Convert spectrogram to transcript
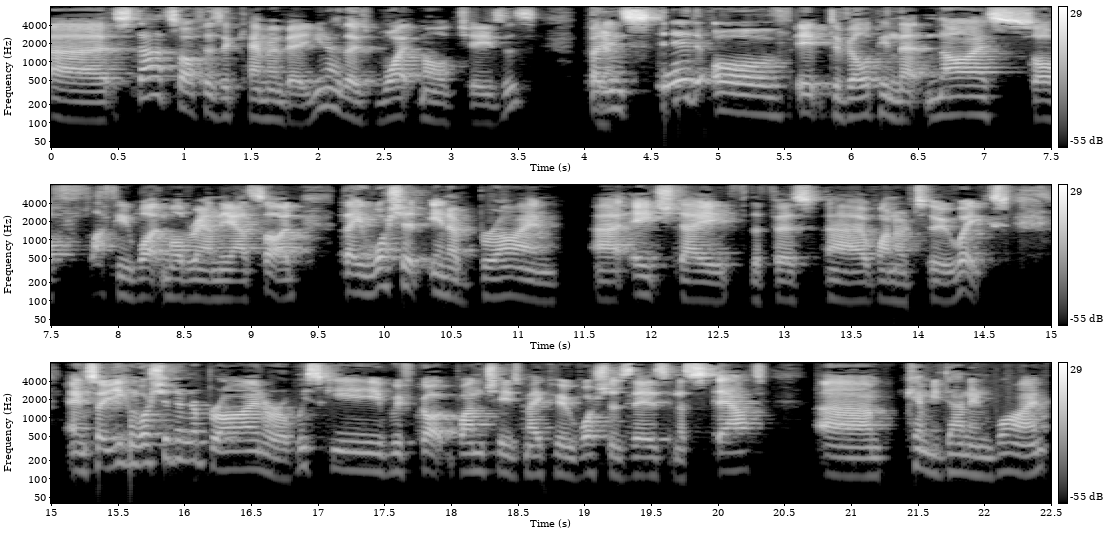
uh, starts off as a camembert. You know those white mold cheeses, but yeah. instead of it developing that nice, soft, fluffy white mold around the outside, they wash it in a brine uh, each day for the first uh, one or two weeks. And so you can wash it in a brine or a whiskey. We've got one cheesemaker who washes theirs in a stout um, can be done in wine.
